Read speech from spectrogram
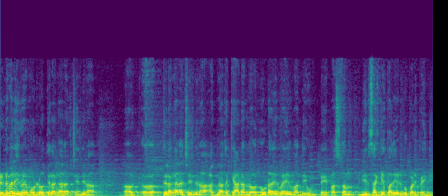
రెండు వేల ఇరవై మూడులో తెలంగాణకు చెందిన తెలంగాణ చెందిన అజ్ఞాత క్యాడర్లో నూట ఇరవై ఐదు మంది ఉంటే ప్రస్తుతం వీరి సంఖ్య పదిహేడుకు పడిపోయింది.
